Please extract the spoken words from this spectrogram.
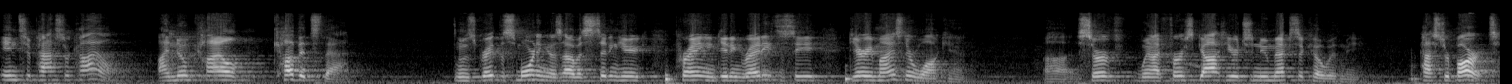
into Pastor Kyle. I know Kyle covets that. It was great this morning as I was sitting here praying and getting ready to see Gary Meisner walk in. Uh, served when I first got here to New Mexico with me. Pastor Bart.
